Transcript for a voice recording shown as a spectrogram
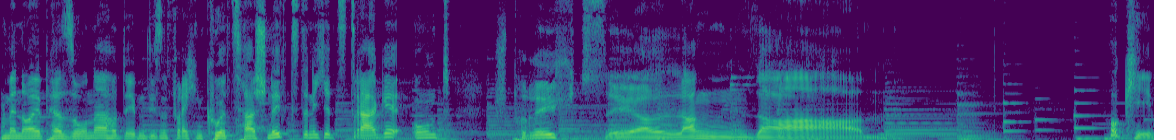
Meine neue Persona hat eben diesen frechen Kurzhaarschnitt, den ich jetzt trage und spricht sehr langsam. Okay,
